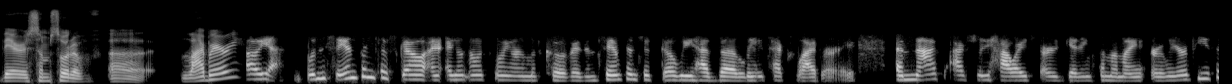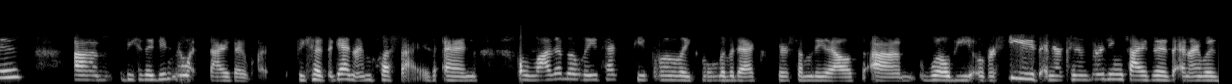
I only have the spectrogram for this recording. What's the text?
There's some sort of uh, library. Oh yeah, in San Francisco, I, I don't know what's going on with COVID. In San Francisco, we have the latex library, and that's actually how I started getting some of my earlier pieces um, because I didn't know what size I was. Because again, I'm plus size. And a lot of the latex people, like Libidex or somebody else, um, will be overseas and are converting sizes. And I was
